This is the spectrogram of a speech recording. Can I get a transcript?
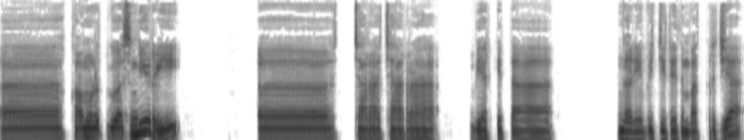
Uh, kalau menurut gue sendiri, uh, cara-cara biar kita nggak dibenci di tempat kerja,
